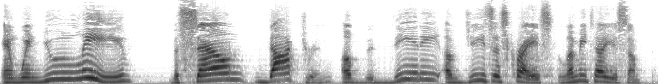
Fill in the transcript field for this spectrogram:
And when you leave the sound doctrine of the deity of Jesus Christ, let me tell you something.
